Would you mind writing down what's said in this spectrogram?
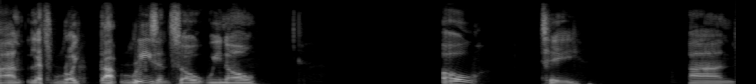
And let's write that reason. So we know O T and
